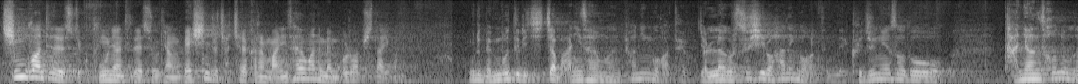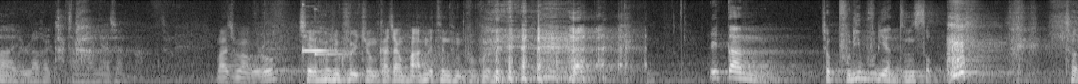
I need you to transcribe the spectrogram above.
친구한테 될 수도 있고 부모님한테 될 수도 있고 그냥 메신저 자체를 가장 많이 사용하는 멤버로 합시다 이거는 우리 멤버들이 진짜 많이 사용하는 편인 것 같아요. 연락을 수시로 하는 것 같은데 그 중에서도 단연 선우가 연락을 가장 많이 하지 않나. 마지막으로 제 얼굴 중 가장 마음에 드는 부분 일단 저 부리부리한 눈썹. 저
